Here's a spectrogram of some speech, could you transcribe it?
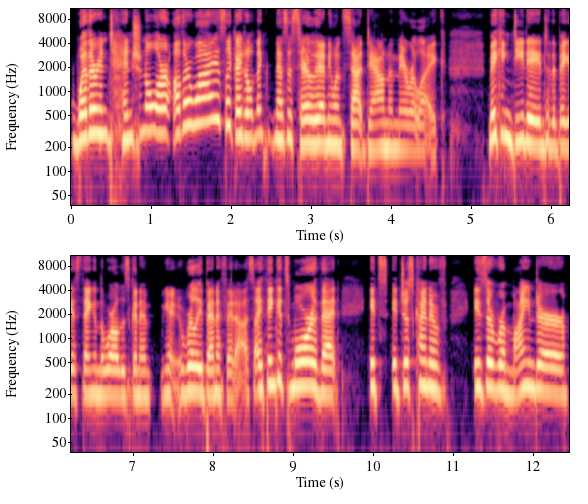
whether intentional or otherwise like i don't think necessarily anyone sat down and they were like making d-day into the biggest thing in the world is going to you know, really benefit us i think it's more that it's it just kind of is a reminder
